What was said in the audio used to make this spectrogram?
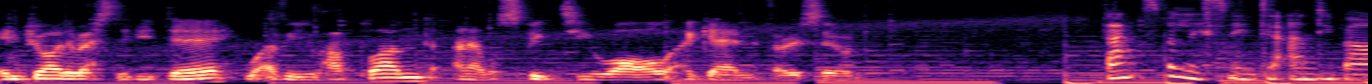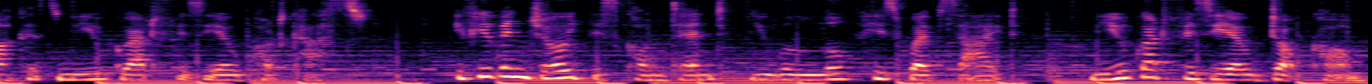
Enjoy the rest of your day, whatever you have planned, and I will speak to you all again very soon. Thanks for listening to Andy Barker's New Grad Physio podcast. If you've enjoyed this content, you will love his website, newgradphysio.com,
